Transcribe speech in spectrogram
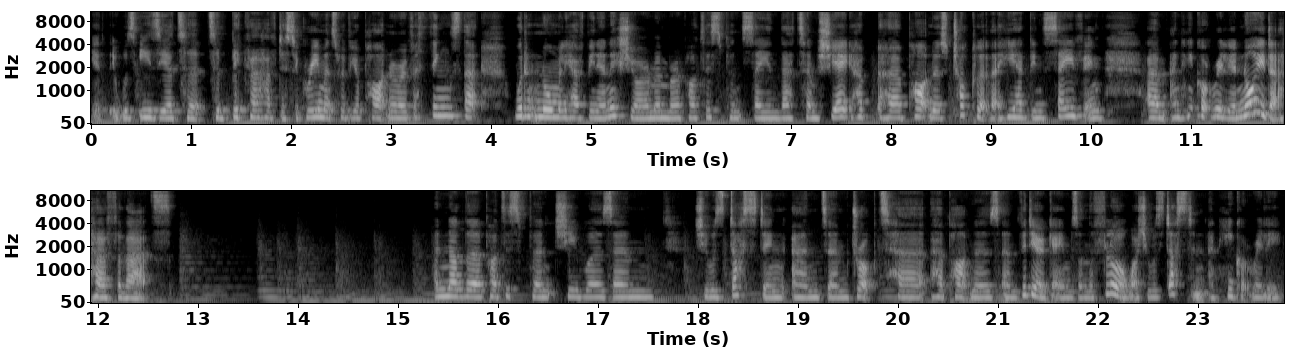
it, it, was easier to to bicker, have disagreements with your partner over things that wouldn't normally have been an issue. I remember a participant saying that um, she ate her, her partner's chocolate that he had been saving, um, and he got really annoyed at her for that another participant, she was um, she was dusting and um, dropped her her partner's um, video games on the floor while she was dusting, and he got really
